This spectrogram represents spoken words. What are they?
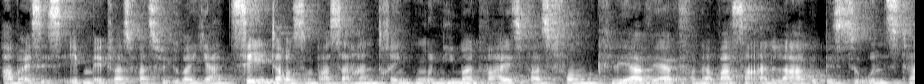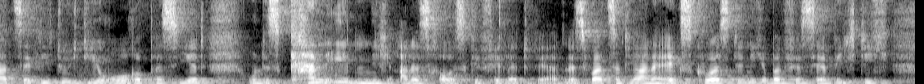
Aber es ist eben etwas, was wir über Jahrzehnte aus dem Wasserhahn trinken. Und niemand weiß, was vom Klärwerk, von der Wasseranlage bis zu uns tatsächlich durch die Rohre passiert. Und es kann eben nicht alles rausgefiltert werden. Das war jetzt ein kleiner Exkurs, den ich aber für sehr wichtig halte,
